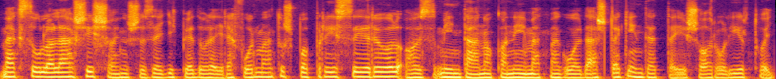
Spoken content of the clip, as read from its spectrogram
megszólalás is, sajnos az egyik például egy református pap részéről, az mintának a német megoldás tekintette, és arról írt, hogy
